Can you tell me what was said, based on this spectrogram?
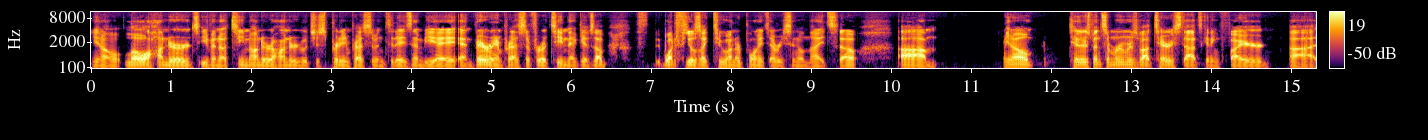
you know low hundreds, even a team under hundred, which is pretty impressive in today's NBA, and very impressive for a team that gives up what feels like 200 points every single night. So. Um, you know, there's been some rumors about Terry Stotts getting fired. Uh,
